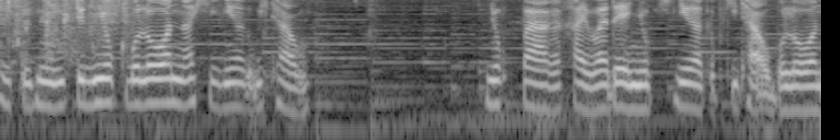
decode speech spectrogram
ได้ตัวหนึ่งจนยกบอลอนนะขี้เหงื่อกับขี้เทายกปลากับไข่ว่าได้ยกขี้เหงื่อกับขี้เทาบอลอน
